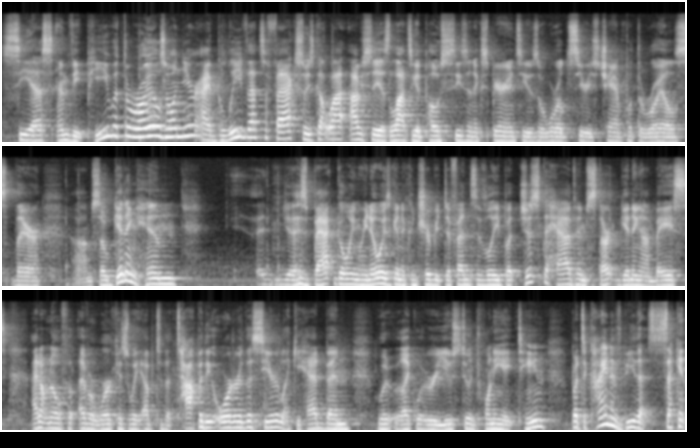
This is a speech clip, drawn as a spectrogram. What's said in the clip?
CS MVP with the Royals one year. I believe that's a fact. So he's got lot. Obviously, he has lots of good postseason experience. He was a World Series champ with the Royals there. Um, so getting him Uh, his bat going. We know he's going to contribute defensively, but just to have him start getting on base, I don't know if he'll ever work his way up to the top of the order this year, like he had been, like what we were used to in 2018. But to kind of be that second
